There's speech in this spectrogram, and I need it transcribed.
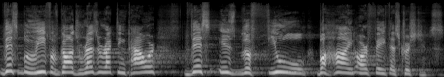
this belief of God's resurrecting power, this is the fuel behind our faith as Christians.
